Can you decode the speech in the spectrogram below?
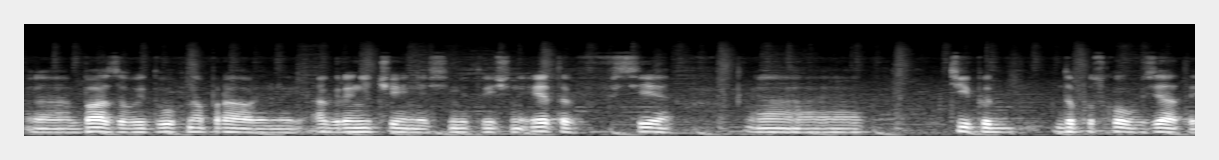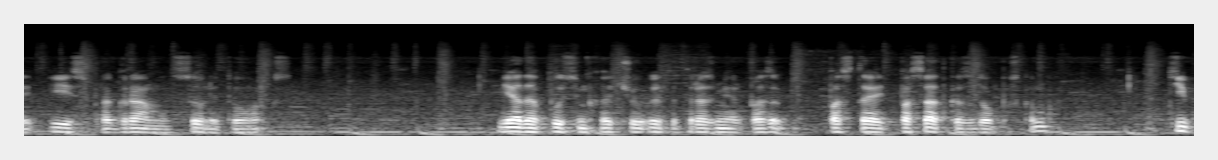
э, базовый двухнаправленный, ограничения симметричный. Это все э, типы допусков взяты из программы SolidWorks. Я, допустим, хочу этот размер поставить посадка с допуском. Тип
